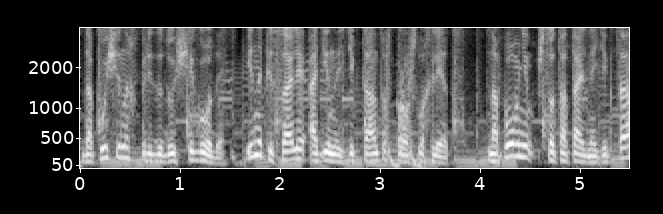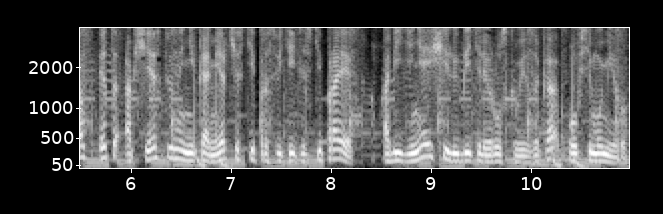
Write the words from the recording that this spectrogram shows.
допущенных в предыдущие годы, и написали один из диктантов прошлых лет. Напомним, что тотальный диктант – это общественный некоммерческий просветительский проект, объединяющий любителей русского языка по всему миру.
